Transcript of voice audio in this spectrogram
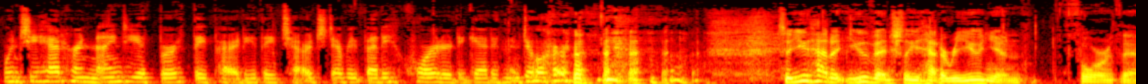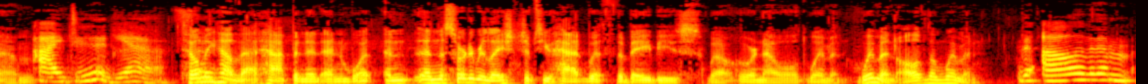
when she had her ninetieth birthday party, they charged everybody a quarter to get in the door. So you had a, you eventually had a reunion for them. I did, yeah. Tell me how that happened and, and what and, and the sort of relationships you had with the babies, well, who are now old women. Women, all of them women. The, all of them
